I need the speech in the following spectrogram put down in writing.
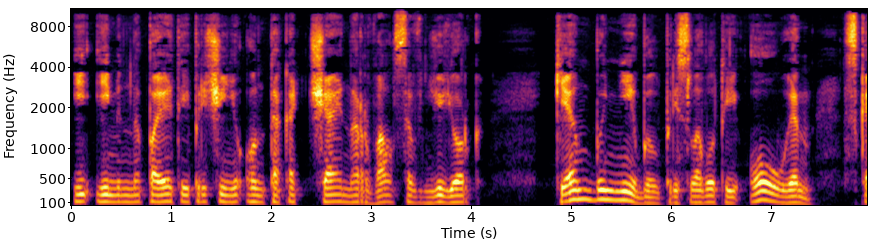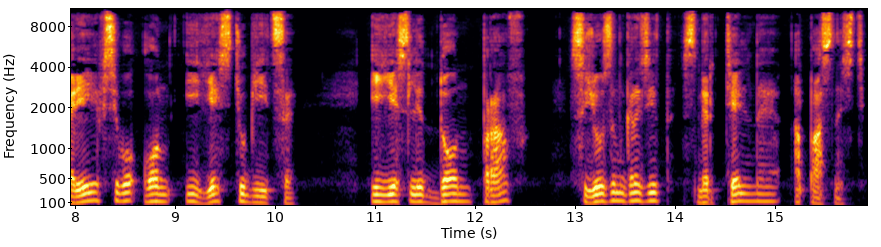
и именно по этой причине он так отчаянно рвался в Нью-Йорк. Кем бы ни был пресловутый Оуэн, скорее всего, он и есть убийца. И если Дон прав, Сьюзен грозит смертельная опасность.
